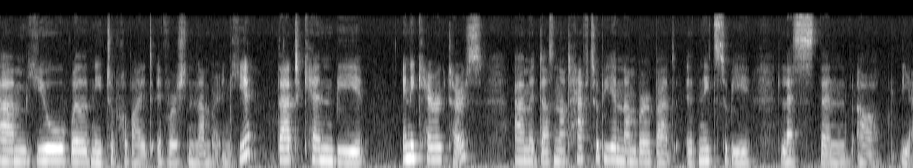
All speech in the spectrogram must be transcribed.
um, you will need to provide a version number in here. That can be any characters. Um, it does not have to be a number, but it needs to be less than, uh, yeah,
